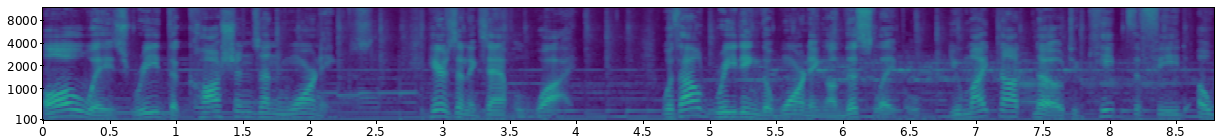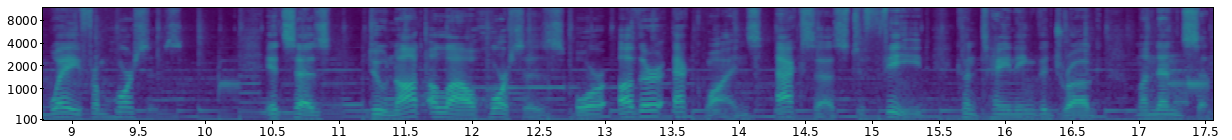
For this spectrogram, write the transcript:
Always read the cautions and warnings. Here's an example why. Without reading the warning on this label, you might not know to keep the feed away from horses. It says, do not allow horses or other equines access to feed containing the drug monensin.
